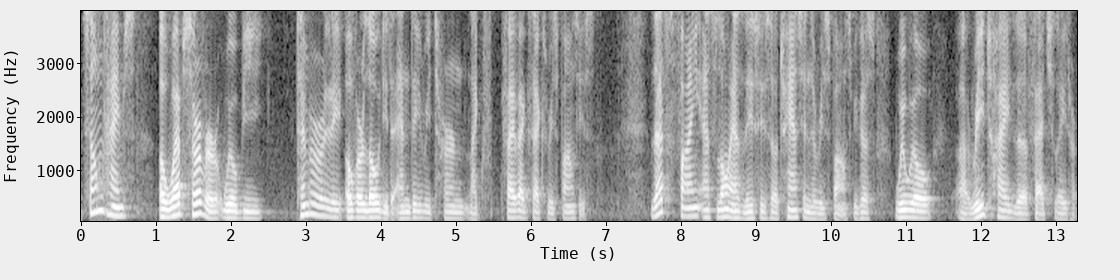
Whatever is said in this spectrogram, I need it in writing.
Sometimes a web server will be temporarily overloaded and they return like 5xx responses. That's fine as long as this is a transient response because we will uh, retry the fetch later.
